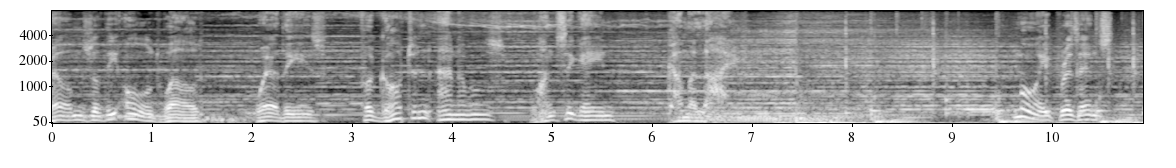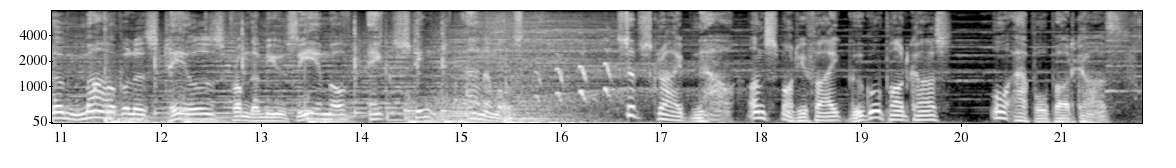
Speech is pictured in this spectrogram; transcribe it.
realms of the old world where these forgotten animals once again come alive. Moooi presents the marvelous tales from the Museum of Extinct Animals. Subscribe now on Spotify, Google Podcasts, or Apple Podcasts.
